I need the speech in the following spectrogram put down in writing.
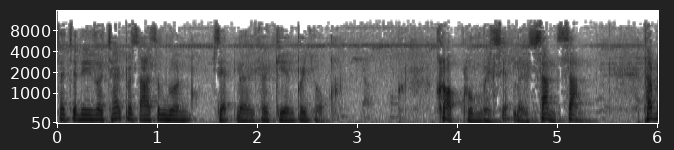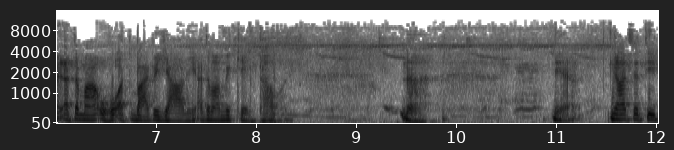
ท่าจนีก็ใช้ภาษาสำนวนเสร็จเลยก็เขียนประโยค ครอบคลุมไปเสร็จเลย สั้น ๆ ถ้าเป็นอาตมาโอ้โหอธิบายไปยาวนี่อาตมาไม่เก่งเท่านะเนี่ยงานสถิต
